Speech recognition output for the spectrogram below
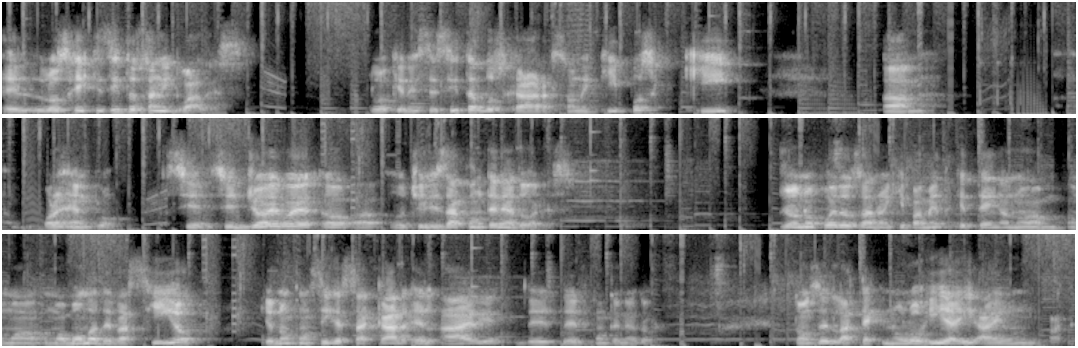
los requisitos son iguales. Lo que necesita buscar son equipos que, um, por ejemplo, si, yo voy a, utilizar contenedores, yo no puedo usar un equipamiento que tenga una, bomba de vacío que no consiga sacar el aire desde el contenedor. Entonces, la tecnología ahí hay un impacto.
